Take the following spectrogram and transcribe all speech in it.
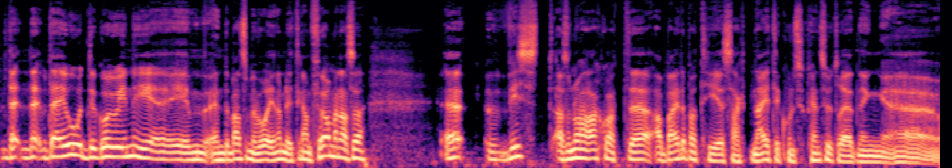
Det, det, det, jo, det går jo inn i, i en debatt som vi var innom litt før, men altså eh, hvis, altså Nå har akkurat eh, Arbeiderpartiet sagt nei til konsekvensutredning eh,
